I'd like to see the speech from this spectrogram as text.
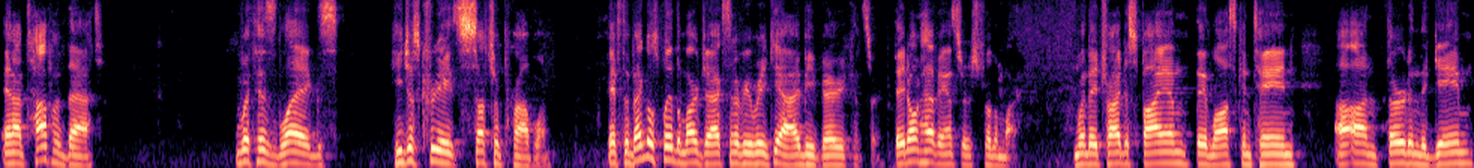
And on top of that, with his legs, he just creates such a problem. If the Bengals played Lamar Jackson every week, yeah, I'd be very concerned. They don't have answers for Lamar. When they tried to spy him, they lost contain uh, on third in the game.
